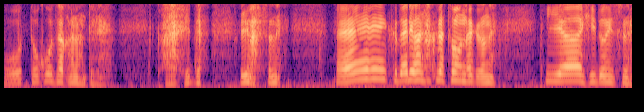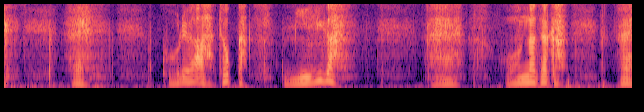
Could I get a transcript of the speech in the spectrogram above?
あ、男坂なんてね書いてありますね。えー、下りは楽だと思うんだけどね。いやー、ひどいですね。えー、これは、あ、そっか、右が、えー、女坂。はい、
